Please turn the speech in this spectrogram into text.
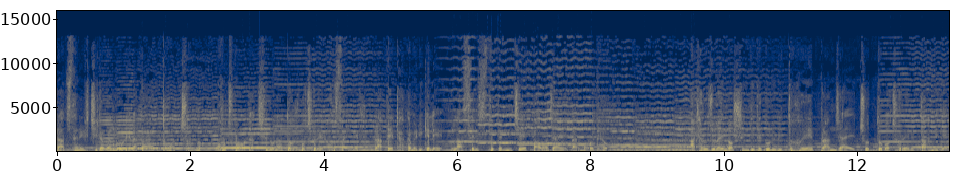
রাজধানীর চিটাগাং রোড এলাকা ধোঁয়াচ্ছন্ন। খোঁজ পাওয়া যাচ্ছিল না দশ বছরের হুসাইনের। রাতে ঢাকা মেডিকেলে লাশের স্তূপের নিচে পাওয়া যায় তার মরদেহ। আঠারো জুলাই নরসিংদীতে গুলিবিদ্ধ হয়ে প্রাণ যায় চোদ্দ বছরের তাহমিদের।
